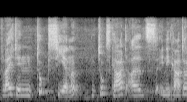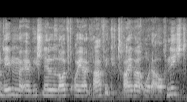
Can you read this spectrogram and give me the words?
Vielleicht den Tux hier, ne? Tux-Card als Indikator nehmen, äh, wie schnell läuft euer Grafiktreiber oder auch nicht.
